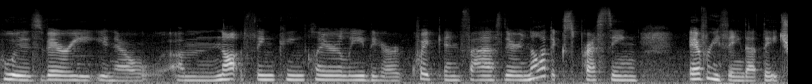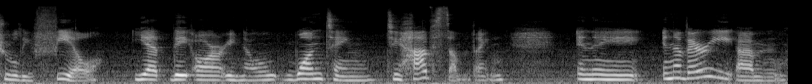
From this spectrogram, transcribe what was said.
who is very, you know, um, not thinking clearly. They are quick and fast. They're not expressing everything that they truly feel. Yet they are, you know, wanting to have something in a in a very um,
